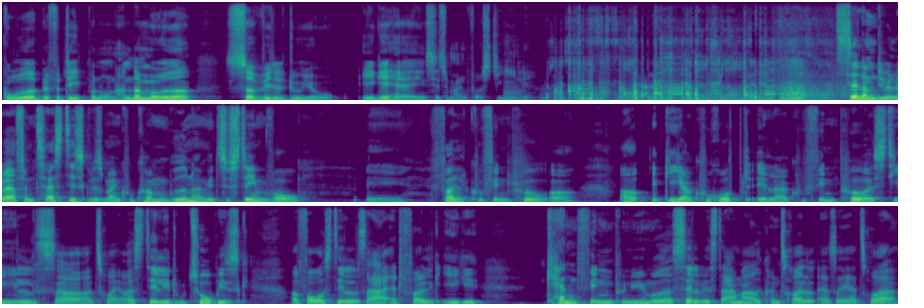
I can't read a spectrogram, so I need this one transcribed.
goder blev fordelt på nogle andre måder, så ville du jo ikke have incitament for at stjæle. Selvom det ville være fantastisk, hvis man kunne komme udenom et system, hvor øh, folk kunne finde på at, at agere korrupt, eller kunne finde på at stjæle, så tror jeg også, det er lidt utopisk at forestille sig, at folk ikke kan finde på nye måder, selv hvis der er meget kontrol. Altså jeg tror,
